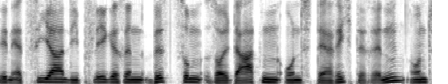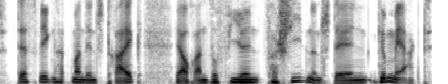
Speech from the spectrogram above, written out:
den Erzieher, die Pflegerin bis zum Soldaten und der Richterin. Und deswegen hat man den Streik ja auch an so vielen verschiedenen Stellen gemerkt.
